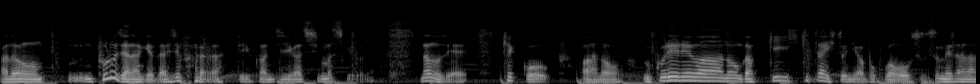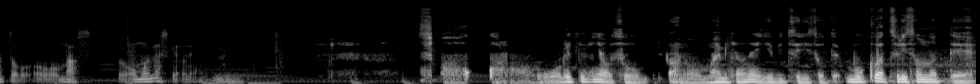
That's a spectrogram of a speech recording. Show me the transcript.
あの、プロじゃなきゃ大丈夫だなっていう感じがしますけどね。なので、結構、あの、ウクレレは、あの、楽器弾きたい人には僕はおすすめだなと、まあ、思いますけどね。うん。そうかな。俺的にはそう、あの、前みたいなね、指つりそうって、僕はつりそうになって、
